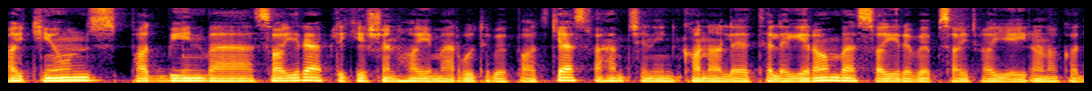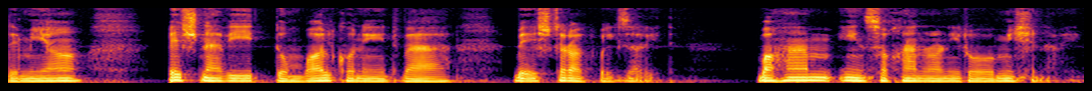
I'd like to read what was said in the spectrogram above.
iTunes، Podbean و سایر اپلیکیشن های مربوط به پادکست و همچنین کانال تلگرام و سایر وبسایت های ایران آکادمیا بشنوید، دنبال کنید و به اشتراک بگذارید. با هم این سخنرانی رو میشنوید.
